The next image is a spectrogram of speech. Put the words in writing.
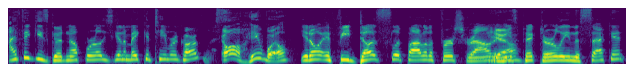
I think he's good enough where he's going to make a team regardless. Oh, he will. You know, if he does slip out of the first round Yeah. and he's picked early in the second,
